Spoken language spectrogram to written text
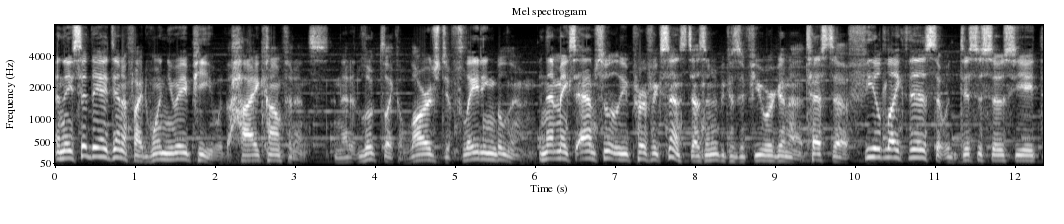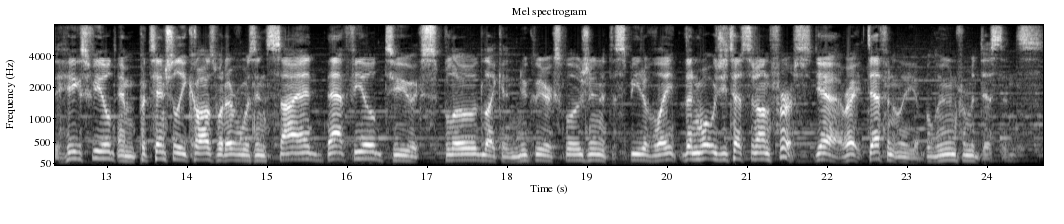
And they said they identified one UAP with a high confidence, and that it looked like a large deflating balloon. And that makes absolutely perfect sense, doesn't it? Because if you were going to test a field like this that would disassociate the Higgs field and potentially cause whatever was inside that field to explode like a nuclear explosion at the speed of light, then what would you test it on first? Yeah, right, definitely a balloon from a distance.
